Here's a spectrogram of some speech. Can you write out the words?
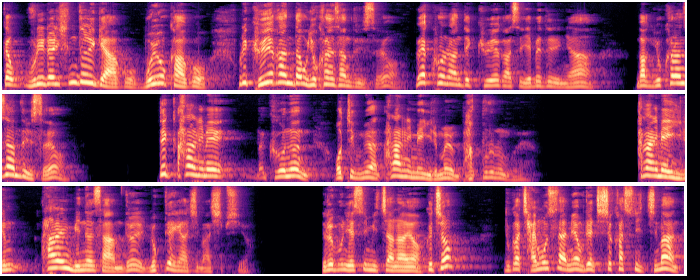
그러니까 우리를 힘들게 하고 모욕하고 우리 교회 간다고 욕하는 사람들이 있어요. 왜 코로나인데 교회 가서 예배드리냐? 막 욕하는 사람들이 있어요. 근데 하나님의 그거는 어떻게 보면 하나님의 이름을 막 부르는 거예요. 하나님의 이름, 하나님 믿는 사람들 욕되게 하지 마십시오. 여러분 예수 믿잖아요. 그렇죠? 누가 잘못을 하면 우리가 지적할 수 있지만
